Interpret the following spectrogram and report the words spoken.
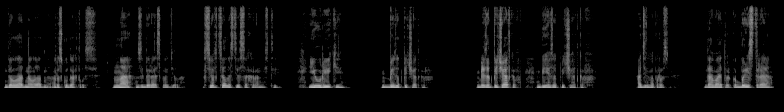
«Да ладно, ладно», — раскудахталась. «На, забирай свое дело. Все в целости и сохранности. И улики. Без отпечатков». «Без отпечатков?» «Без отпечатков. Один вопрос. Давай только, быстро!»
